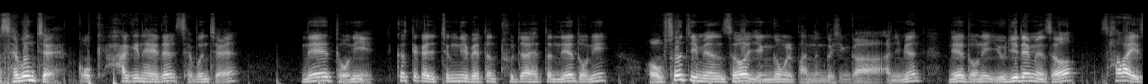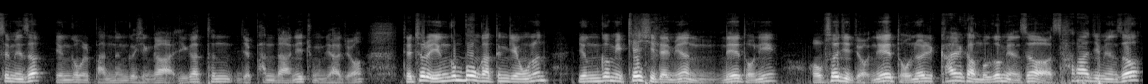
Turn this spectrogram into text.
세 번째, 꼭 확인해야 될 세 번째. 내 돈이, 그때까지 적립했던, 투자했던 내 돈이 없어지면서 연금을 받는 것인가, 아니면 내 돈이 유지되면서 살아있으면서 연금을 받는 것인가, 이 같은 이제 판단이 중요하죠. 대체로 연금보험 같은 경우는 연금이 개시되면 내 돈이 없어지죠. 내 돈을 갉아먹으면서 사라지면서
